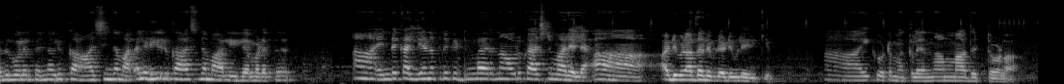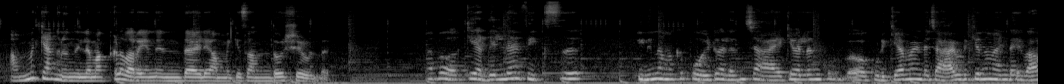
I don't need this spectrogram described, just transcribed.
അതുപോലെ തന്നെ ഒരു കാശിന്റെ മാല അല്ലെടി ഒരു കാശിന്റെ മാലയില്ലേ നമ്മുടെ അടുത്ത്? ആ എന്റെ കല്യാണത്തിന് കിട്ടുന്നതായിരുന്ന ആ ഒരു കാശിന്റെ മാലയല്ല? ആ അടിപൊളി അത് അടിപൊളി അടിപൊളിയായിരിക്കും. ആ ആയിക്കോട്ടെ മക്കളെ എന്നാൽ അമ്മ അതിട്ടോളാം അമ്മയ്ക്ക് അങ്ങനെ അങ്ങനെയൊന്നുമില്ല മക്കൾ പറയുന്ന എന്തായാലും അമ്മയ്ക്ക് സന്തോഷമേ ഉള്ളു. അപ്പോൾ ഓക്കെ അതെല്ലാം ഫിക്സ് ഇനി നമുക്ക് പോയിട്ട് വല്ലതും ചായക്ക് വല്ലതും കുടിക്കാൻ വേണ്ടേ ചായ കുടിക്കൊന്നും വേണ്ടേ വാ.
